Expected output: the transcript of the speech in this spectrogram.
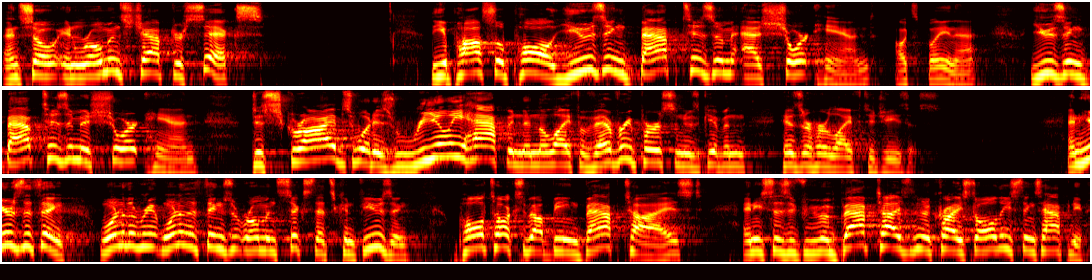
And so in Romans chapter 6, the Apostle Paul, using baptism as shorthand, I'll explain that, using baptism as shorthand, describes what has really happened in the life of every person who's given his or her life to Jesus. And here's the thing one of the, re- one of the things with Romans 6 that's confusing, Paul talks about being baptized, and he says, if you've been baptized into Christ, all these things happen to you.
